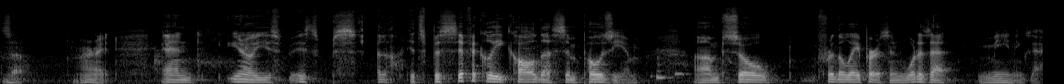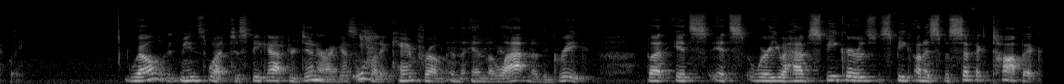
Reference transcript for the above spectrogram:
So. All right, and you know, you, it's uh, it's specifically called a symposium. Um, so, for the layperson, what does that mean exactly? Well, it means what? To speak after dinner, I guess is Yeah. what it came from in the, in the Latin or the Greek. But it's, it's where you have speakers speak on a specific topic.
